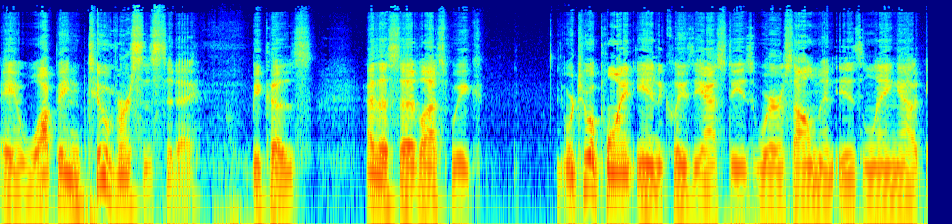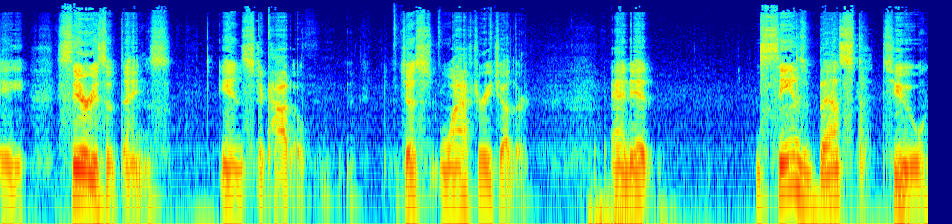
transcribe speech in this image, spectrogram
a whopping two verses today because, as I said last week, we're to a point in Ecclesiastes where Solomon is laying out a series of things in staccato, just one after each other. And it seems best to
